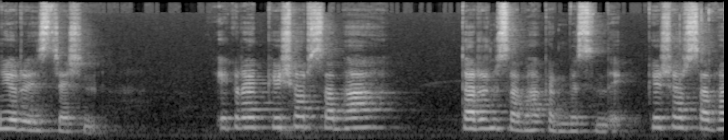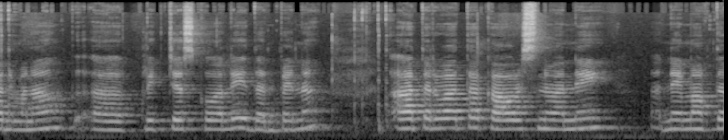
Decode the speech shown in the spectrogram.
New registration. ఇక్కడ కిషోర్ సభ తరుణ్ సభ కనిపిస్తుంది. కిషోర్ సభని మనం క్లిక్ చేసుకోవాలి. దానిపైన ఆ తర్వాత కావాల్సినవన్నీ name of the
